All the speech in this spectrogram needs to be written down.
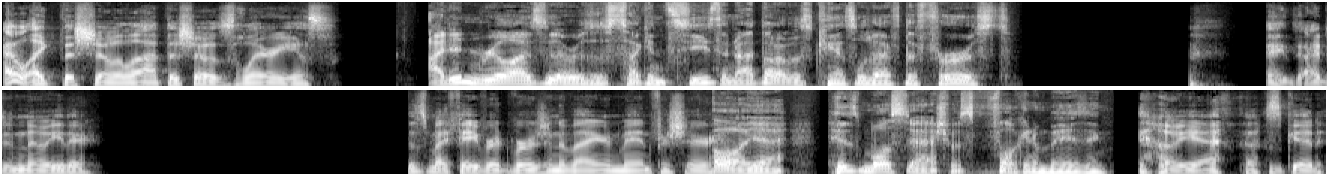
I like this show a lot. This show is hilarious. I didn't realize there was a second season. I thought it was canceled after the first. I, I didn't know either. This is my favorite version of Iron Man for sure. Oh yeah, his mustache was fucking amazing. Oh yeah, that was good.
